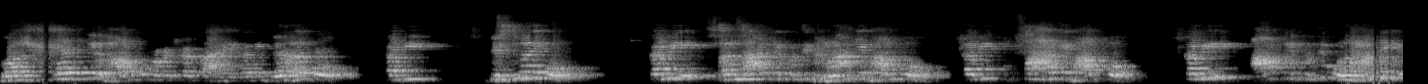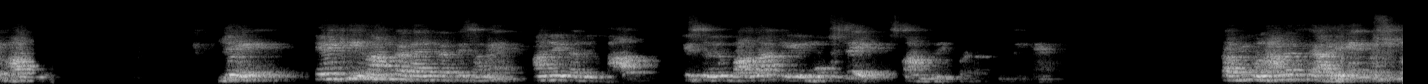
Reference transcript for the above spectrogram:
शोक के भाव को प्रकट करता है, कभी ग्रह को, कभी विस्मय को, कभी संसार के प्रति घृणा के भाव को, कभी उत्साह के भाव को, कभी आपके प्रति उड़ाने के भाव को। ये एक ही नाम का गायन करते समय अनेक अनेक भाव इस बाला के मुख से सामने प्रकट होते हैं। कभी उदाहरण क्या हे? कृष्ण,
